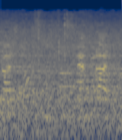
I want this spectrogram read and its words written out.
Viraj. Sam Viraj.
